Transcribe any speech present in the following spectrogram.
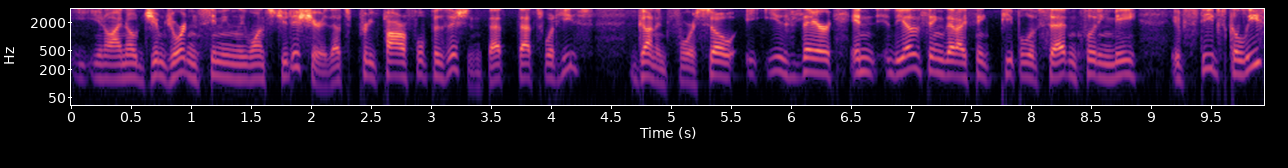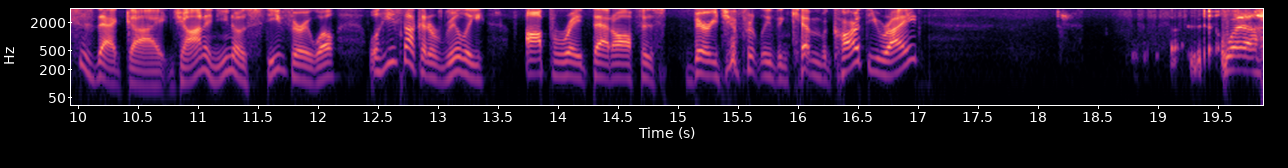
you know, I know Jim Jordan seemingly wants judiciary. That's a pretty powerful position. That that's what he's gunning for. So is there? And the other thing that I think people have said, including me, if Steve Scalise is that guy, John, and you know Steve very well, well, he's not going to really operate that office very differently than Kevin McCarthy, right? Well,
